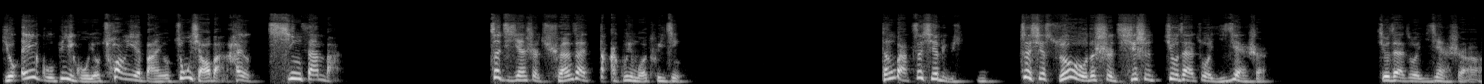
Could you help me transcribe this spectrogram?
有 A 股、B 股，有创业板，有中小板，还有新三板。这几件事全在大规模推进。等把这些捋。这些所有的事其实就在做一件事儿，就在做一件事啊！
